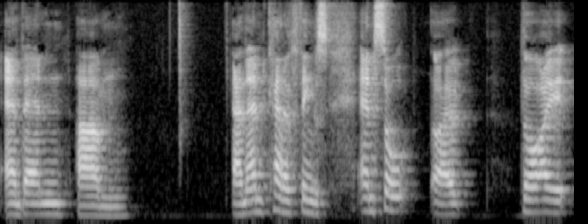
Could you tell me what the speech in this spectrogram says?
and then um, and then kind of things. And so uh, though I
